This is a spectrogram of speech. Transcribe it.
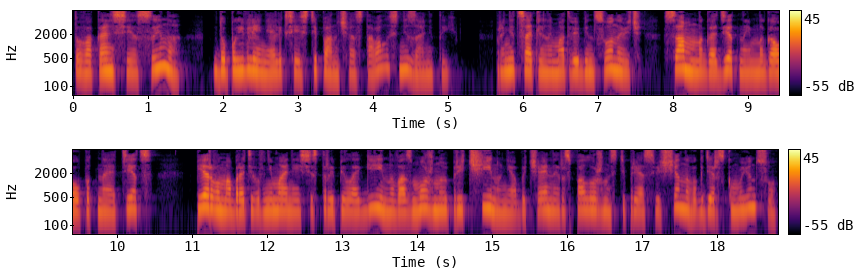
то вакансия сына до появления Алексея Степановича оставалась незанятой. Проницательный Матвей Бенсонович сам многодетный и многоопытный отец первым обратил внимание сестры Пелагии на возможную причину необычайной расположенности Преосвященного к дерзкому юнцу,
